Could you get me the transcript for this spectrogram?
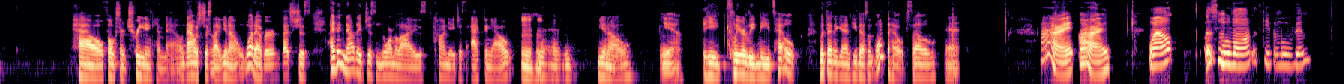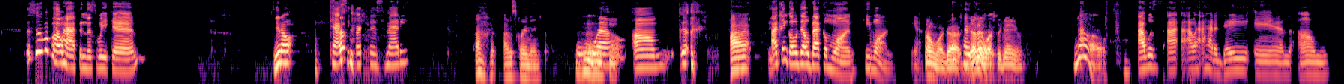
how folks are treating him now. Now it's just like, you know, whatever. That's just I think now they've just normalized Kanye just acting out hmm when, you know, Yeah. He clearly needs help, but then again, he doesn't want the help. So Yeah. All right. All right. Well, let's move on. Let's keep it moving. The Super Bowl happened this weekend. you know, Cassie versus Maddie. I'm screaming. Well, um, I I think Odell Beckham won. He won. Yeah. Oh my god, Okay, y'all didn't watch the game. No. I was I I I had a date and um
